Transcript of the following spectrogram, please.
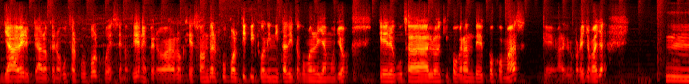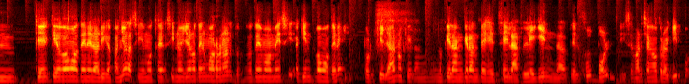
ya a ver, a los que nos gusta el fútbol, pues se nos tiene, pero a los que son del fútbol típico limitadito, como le llamo yo, que les gustan los equipos grandes poco más, que me alegro por ello, vaya. Mm, ¿Qué, vamos a tener la Liga Española? Si, si no, ya no tenemos a Ronaldo, no tenemos a Messi, ¿a quién vamos a tener? Porque ya no quedan, no quedan grandes estelas, leyendas del fútbol y se marchan a otro equipo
